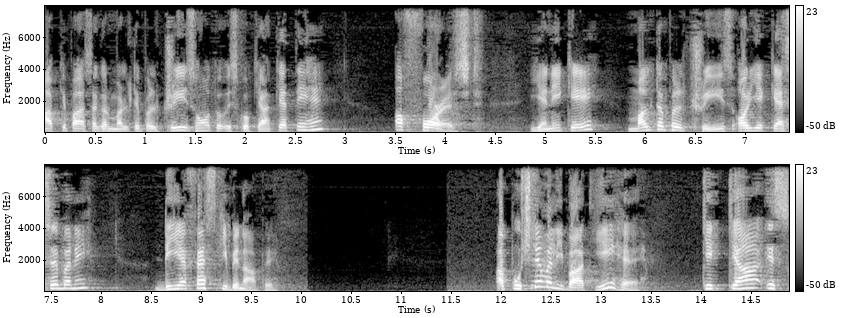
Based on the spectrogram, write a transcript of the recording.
آپ کے پاس اگر ملٹیپل ٹریز ہوں تو اس کو کیا کہتے ہیں ا فارسٹ یعنی کہ ملٹیپل ٹریز اور یہ کیسے بنے ڈی ایف ایس کی بنا پہ اب پوچھنے والی بات یہ ہے کہ کیا اس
